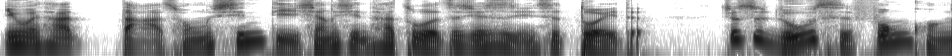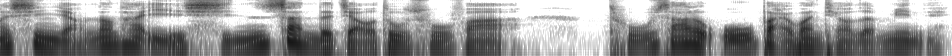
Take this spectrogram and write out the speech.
因为他打从心底相信他做的这些事情是对的，就是如此疯狂的信仰，让他以行善的角度出发，屠杀了五百万条人命诶，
